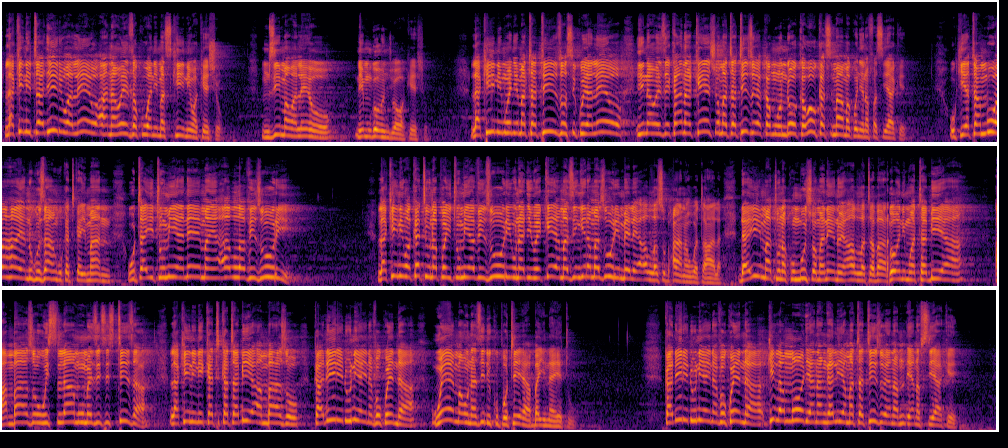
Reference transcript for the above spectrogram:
lakini tajiri wa leo anaweza kuwa ni maskini wa kesho. Mzima wa leo ni mgonjwa wa kesho. Lakini mwenye matatizo siku ya leo inawezekana kesho matatizo yakamuondoka wewe ukasimama kwenye nafasi yake. Ukiyatambua haya ndugu zangu katika imani utaitumia neema ya Allah vizuri lakini wakati unapoitumia vizuri unajiwekea mazingira mazuri mbele ya Allah subhanahu wa ta'ala. Daima tunakumbushwa maneno ya Allah tabarak goni mwa tabia ambazo Uislamu umezisisitiza lakini ni katika tabia ambazo kadiri dunia inavyokwenda wema unazidi kupotea baina yetu. Kadiri dunia inavyokwenda kila mmoja anaangalia matatizo ya, na, ya nafsi yake.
